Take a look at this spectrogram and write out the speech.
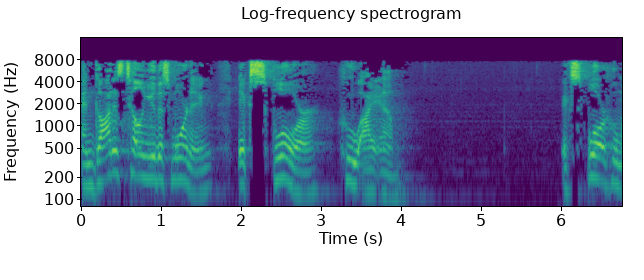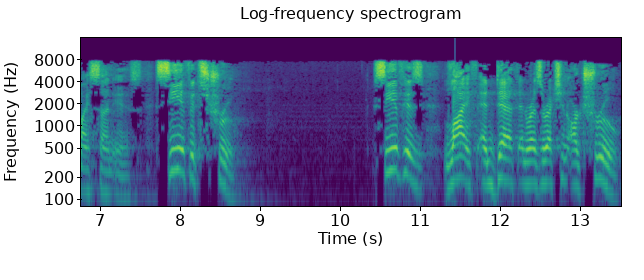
And God is telling you this morning explore who I am. Explore who my son is. See if it's true. See if his life and death and resurrection are true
